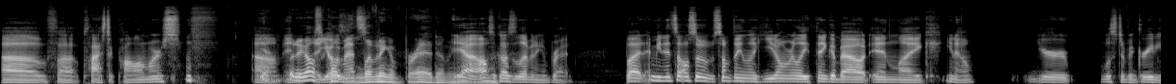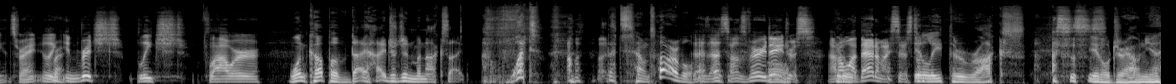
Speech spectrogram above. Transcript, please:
of uh, plastic polymers. Yeah, um, but it uh, also causes mats. leavening of bread. I mean, Yeah, it uh, also causes leavening of bread. But I mean, it's also something like you don't really think about in like you know your list of ingredients, right? Like Right. enriched bleached flour. one cup of dihydrogen monoxide. what? that sounds horrible. That, that sounds very dangerous. I don't want that in my system. It'll eat through rocks. It'll drown you.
